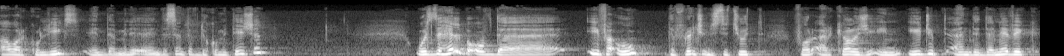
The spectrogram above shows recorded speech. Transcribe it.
our colleagues in the, in the Center of Documentation, with the help of the IFAO, the French Institute for Archaeology in Egypt, and the NEVIC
